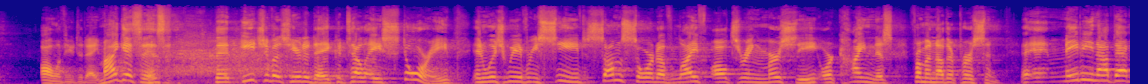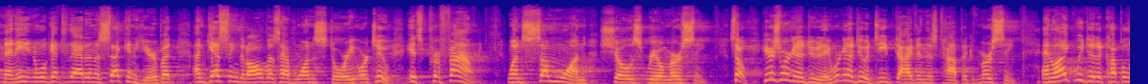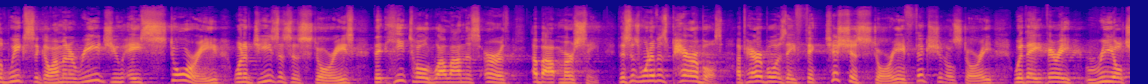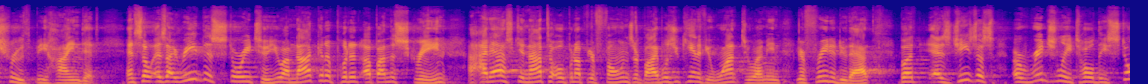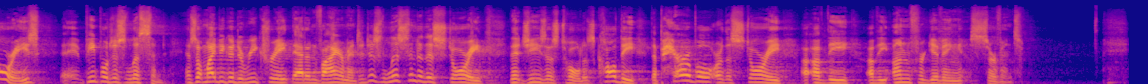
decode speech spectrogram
all of you today, my guess is that each of us here today could tell a story in which we have received some sort of life altering mercy or kindness from another person. Eh, eh, maybe not that many, and we'll get to that in a second here, but I'm guessing that all of us have one story or two. It's profound when someone shows real mercy. So here's what we're going to do today. We're going to do a deep dive in this topic of mercy. And like we did a couple of weeks ago, I'm going to read you a story, one of Jesus' stories that he told while on this earth about mercy. This is one of his parables. A parable is a fictitious story, a fictional story with a very real truth behind it. And so, as I read this story to you, I'm not going to put it up on the screen. I'd ask you not to open up your phones or Bibles. You can if you want to. I mean, you're free to do that. But as Jesus originally told these stories, eh, people just listened. And so it might be good to recreate that environment and just listen to this story that Jesus told. It's called the, the parable or the story of the, of the unforgiving servant.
